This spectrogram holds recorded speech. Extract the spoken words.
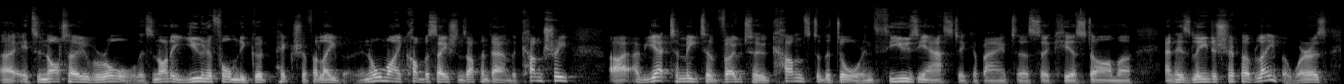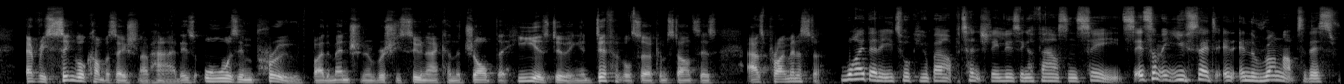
uh, it's not overall, it's not a uniformly good picture for Labour. In all my conversations up and down the country, uh, I've yet to meet a voter who comes to the door enthusiastic about uh, Sir Keir Starmer and his leadership of Labour, whereas every single conversation I've had is always improved by the mention of Rishi Sunak and the job that he is doing in difficult circumstances as Prime Minister. Why then are you talking about potentially losing a thousand seats? It's something you've said in, in the run up to this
